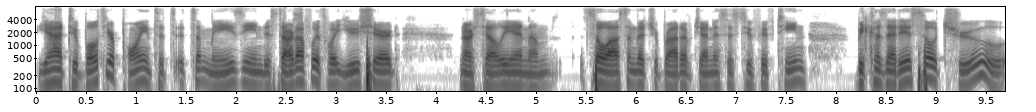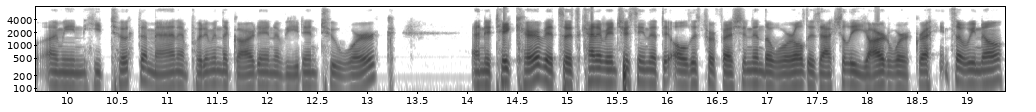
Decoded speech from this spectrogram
Yeah, to both your points, it's it's amazing to start off with what you shared, Narceli, and I'm so awesome that you brought up Genesis 2:15 because that is so true. I mean, he took the man and put him in the garden of Eden to work and to take care of it. So it's kind of interesting that the oldest profession in the world is actually yard work, right? So we know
